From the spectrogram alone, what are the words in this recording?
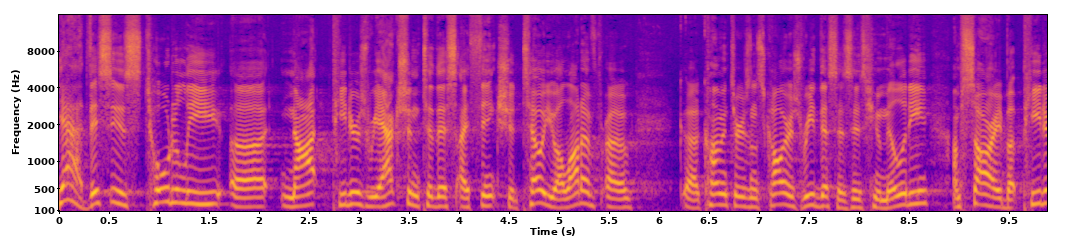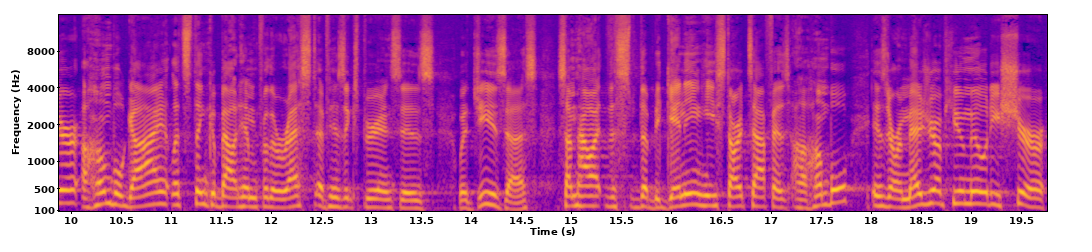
yeah, this is totally uh, not Peter's reaction to this, I think, should tell you. A lot of uh, uh, commentators and scholars read this as his humility. I'm sorry, but Peter, a humble guy, let's think about him for the rest of his experiences with Jesus. Somehow at this, the beginning, he starts off as a humble. Is there a measure of humility? Sure,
